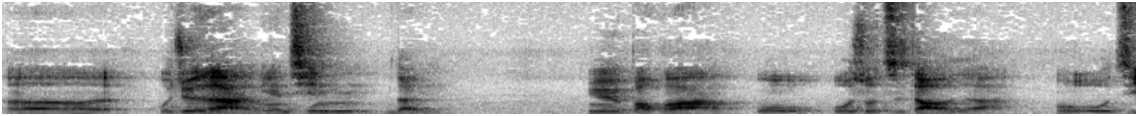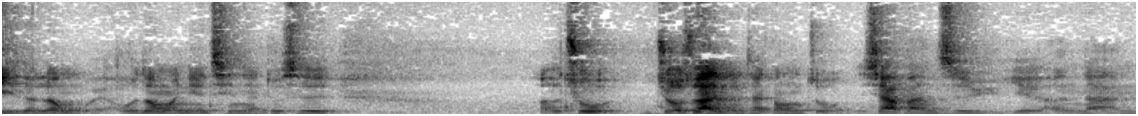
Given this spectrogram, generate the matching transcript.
呃，我觉得啊，年轻人，因为包括我我所知道的啊，我我自己的认为，我认为年轻人就是，呃，除就算你在工作，你下班之余也很难，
